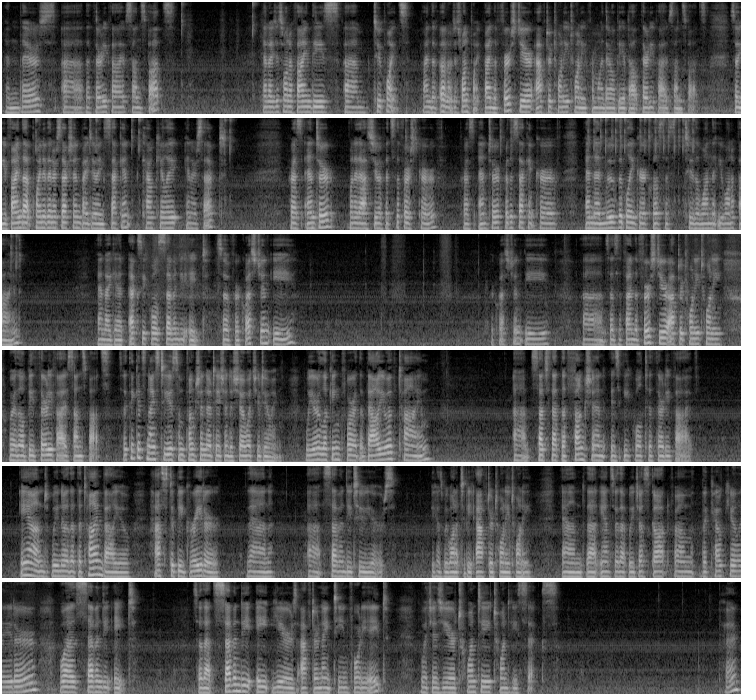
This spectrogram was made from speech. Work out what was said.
And there's uh, the 35 sunspots. And I just want to find these um, two points. Find the, oh no, just one point. Find the first year after 2020 from when there will be about 35 sunspots. So you find that point of intersection by doing second, calculate, intersect. Press enter when it asks you if it's the first curve. Press enter for the second curve and then move the blinker closest to the one that you want to find. And I get x equals 78. So for question E, for question E, uh, it says to find the first year after 2020 where there'll be 35 sunspots. So I think it's nice to use some function notation to show what you're doing. We are looking for the value of time um, such that the function is equal to 35. And we know that the time value has to be greater than uh, 72 years because we want it to be after 2020. And that answer that we just got from the calculator was 78. So that's 78 years after 1948 which is year 2026. Okay.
